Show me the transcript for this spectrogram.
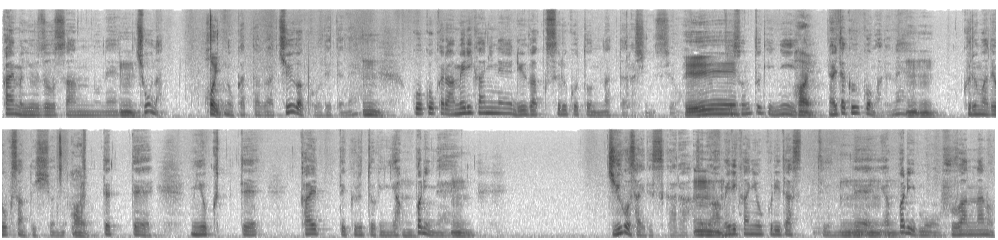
加山雄三さんのね、うん。長男の方が中学を出てね、うん。高校からアメリカにね留学することになったらしいんですよ。でその時に、はい。成田空港までね、うんうん車で奥さんと一緒に送ってって、見送って帰ってくる時にやっぱりね、うん15歳ですからそうん。れをアメリカに送り出すっていうんで、うんうんうんやっぱりもう不安なの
